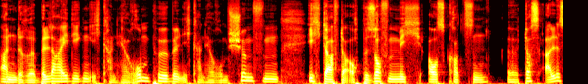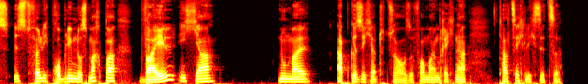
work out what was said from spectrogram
andere beleidigen, ich kann herumpöbeln, ich kann herumschimpfen, ich darf da auch besoffen mich auskotzen. Äh, das alles ist völlig problemlos machbar, weil ich ja nun mal abgesichert zu Hause vor meinem Rechner tatsächlich sitze.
